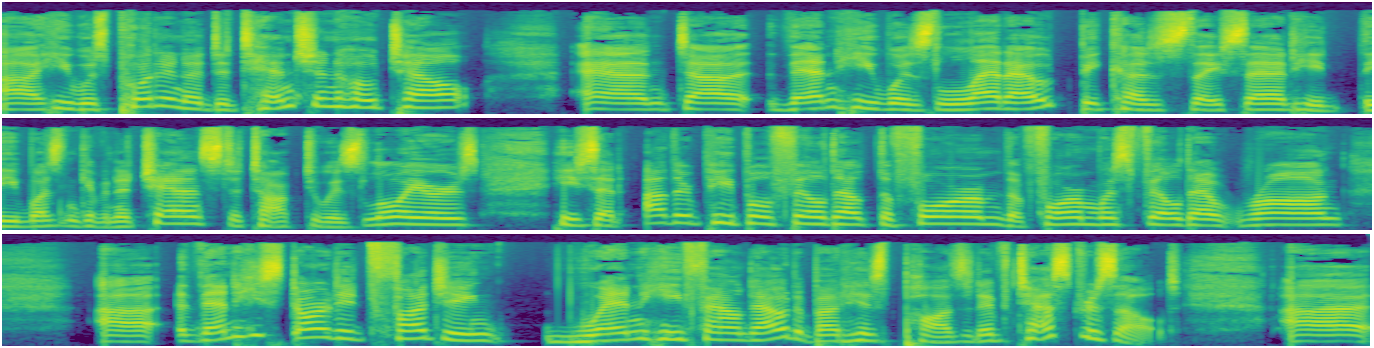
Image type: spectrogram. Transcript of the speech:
Uh, he was put in a detention hotel. And uh, then he was let out because they said he he wasn't given a chance to talk to his lawyers. He said other people filled out the form. The form was filled out wrong. Uh, then he started fudging when he found out about his positive test result. Uh,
